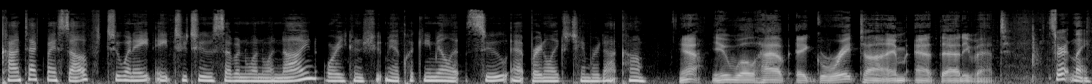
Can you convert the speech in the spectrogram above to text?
contact myself, 218 822 7119, or you can shoot me a quick email at sue at brainerdlakeschamber.com. Yeah, you will have a great time at that event. Certainly,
